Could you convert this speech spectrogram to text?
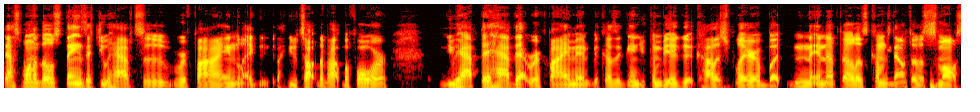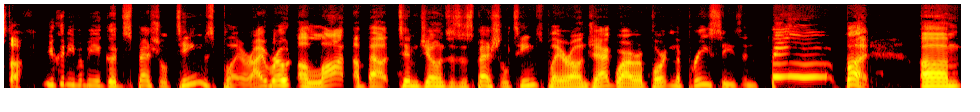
that's one of those things that you have to refine, like like you talked about before. You have to have that refinement because again, you can be a good college player, but in the NFL, it comes down to the small stuff. You could even be a good special teams player. I wrote a lot about Tim Jones as a special teams player on Jaguar Report in the preseason. Bing! But um,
